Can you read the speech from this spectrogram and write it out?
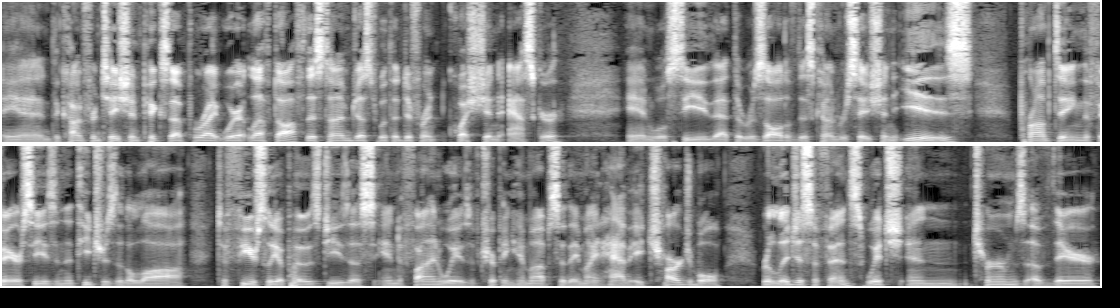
and the confrontation picks up right where it left off, this time just with a different question asker. And we'll see that the result of this conversation is prompting the Pharisees and the teachers of the law to fiercely oppose Jesus and to find ways of tripping him up so they might have a chargeable religious offense, which, in terms of their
